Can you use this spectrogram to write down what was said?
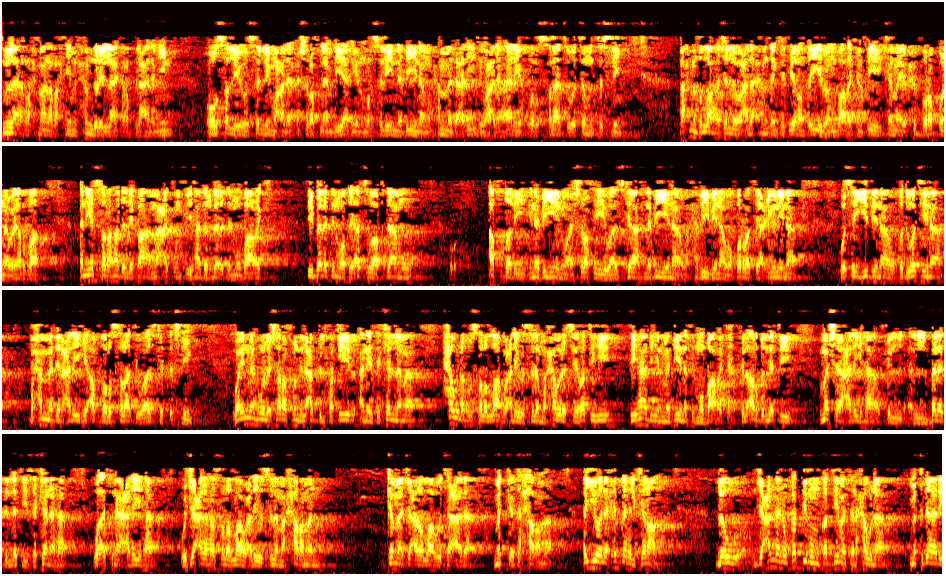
بسم الله الرحمن الرحيم. الحمد لله رب العالمين. وأصلي وسلم على أشرف الأنبياء والمرسلين نبينا محمد عليه وعلى آله أفضل الصلاة وتم التسليم. أحمد الله جل وعلا حمدا كثيرا طيبا مباركا فيه كما يحب ربنا ويرضى. أن يسر هذا اللقاء معكم في هذا البلد المبارك في بلد وطئته أقدام أفضل نبي وأشرفه وأزكاه نبينا وحبيبنا وقرة أعيننا وسيدنا وقدوتنا. محمد عليه أفضل الصلاة وأزكى التسليم. وإنه لشرف للعبد الفقير أن يتكلم حوله صلى الله عليه وسلم وحول سيرته في هذه المدينة المباركة في الأرض التي مشى عليها في البلد التي سكنها وأثنى عليها وجعلها صلى الله عليه وسلم حرما كما جعل الله تعالى مكة حرما. أيها الأحبة الكرام لو جعلنا نقدم مقدمة حول مقدار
